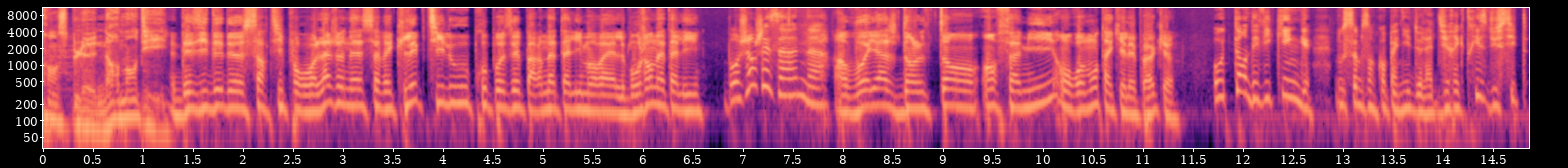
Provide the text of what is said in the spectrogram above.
France Bleu Normandie. Des idées de sortie pour la jeunesse avec les petits loups proposés par Nathalie Morel. Bonjour Nathalie. Bonjour Jason. Un voyage dans le temps en famille, on remonte à quelle époque au temps des Vikings. Nous sommes en compagnie de la directrice du site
